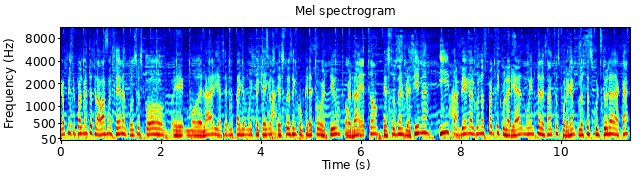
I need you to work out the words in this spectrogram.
yo principalmente trabajo en cera, entonces puedo eh, modelar y hacer detalles muy pequeños. Ah. Esto es en concreto vertido, ¿verdad? Concreto. Esto es en resina y Ah. también algunas particularidades muy interesantes. Por ejemplo, esta escultura de acá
